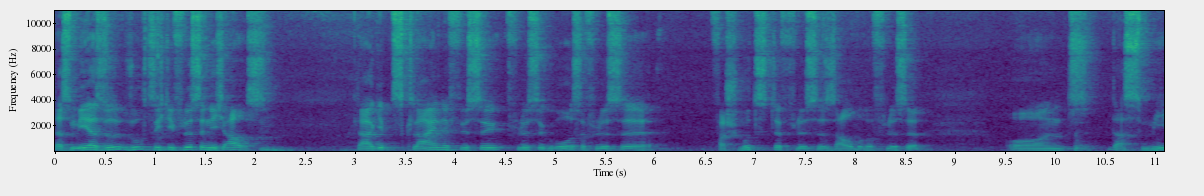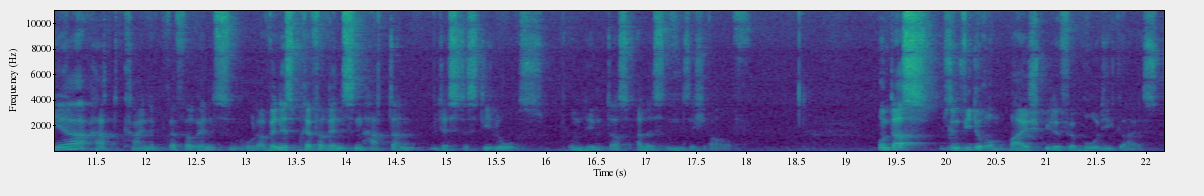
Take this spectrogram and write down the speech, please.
Das Meer sucht sich die Flüsse nicht aus. Da gibt es kleine Flüsse, Flüsse, große Flüsse, verschmutzte Flüsse, saubere Flüsse. Und das Meer hat keine Präferenzen. Oder wenn es Präferenzen hat, dann lässt es die los und nimmt das alles in sich auf. Und das sind wiederum Beispiele für Bodhigeist.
